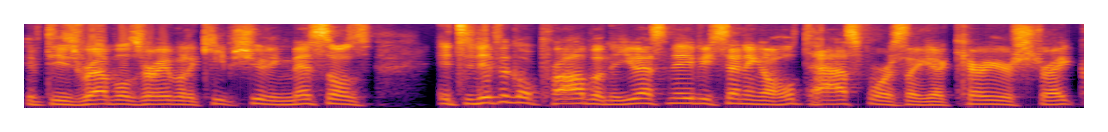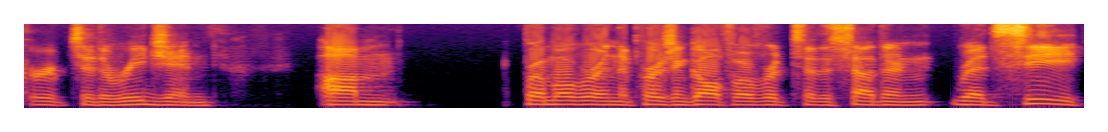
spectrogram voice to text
if these rebels are able to keep shooting missiles, it's a difficult problem. The U.S. Navy sending a whole task force, like a carrier strike group, to the region um, from over in the Persian Gulf over to the southern Red Sea.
